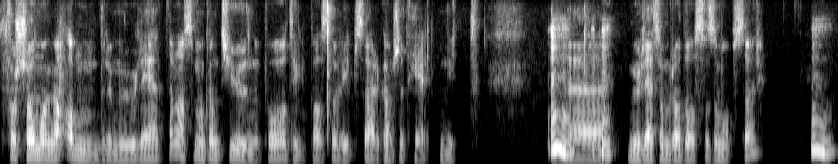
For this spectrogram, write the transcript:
for så mange andre muligheter da, som man kan tune på og tilpasse. Og vips, så er det kanskje et helt nytt mm. eh, mulighetsområde også som oppstår. Mm.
